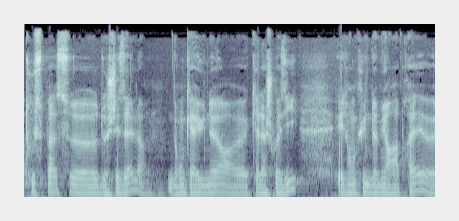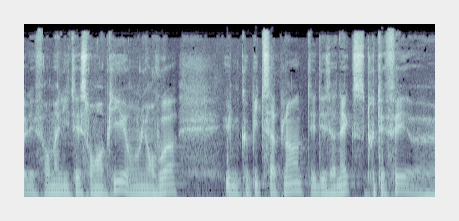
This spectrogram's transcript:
Tout se passe de chez elle, donc à une heure euh, qu'elle a choisie. Et donc une demi-heure après, euh, les formalités sont remplies, on lui envoie une copie de sa plainte et des annexes. Tout est fait euh,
